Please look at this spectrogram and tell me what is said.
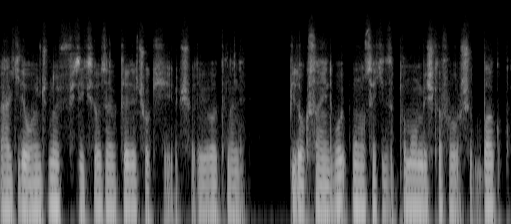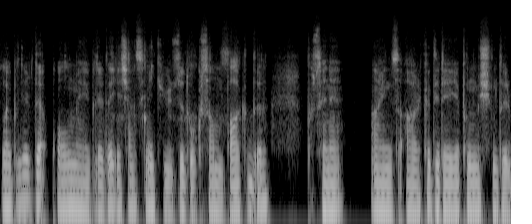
belki de oyuncunun fiziksel özellikleri de çok iyi. Şöyle bir bakın hani 1.97 boy 18 zıplama 15 kafa vuruşu bug olabilir de olmayabilir de geçen seneki %90 bug'dı bu sene aynısı arka direğe yapılmış mıdır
